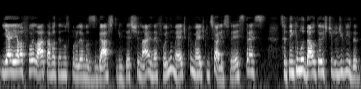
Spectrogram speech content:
e aí ela foi lá, estava tendo uns problemas gastrointestinais, né? Foi no médico e o médico disse: olha, isso é estresse, você tem que mudar o teu estilo de vida.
